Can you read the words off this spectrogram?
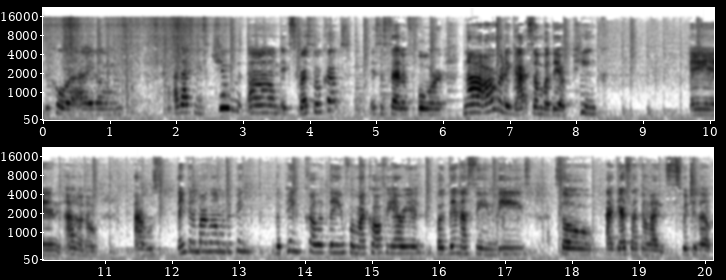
decor items. I got these cute um, espresso cups. It's a set of four. Now, I already got some, but they're pink. And I don't know. I was thinking about going with the pink the pink color theme for my coffee area. But then I seen these. So I guess I can like switch it up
